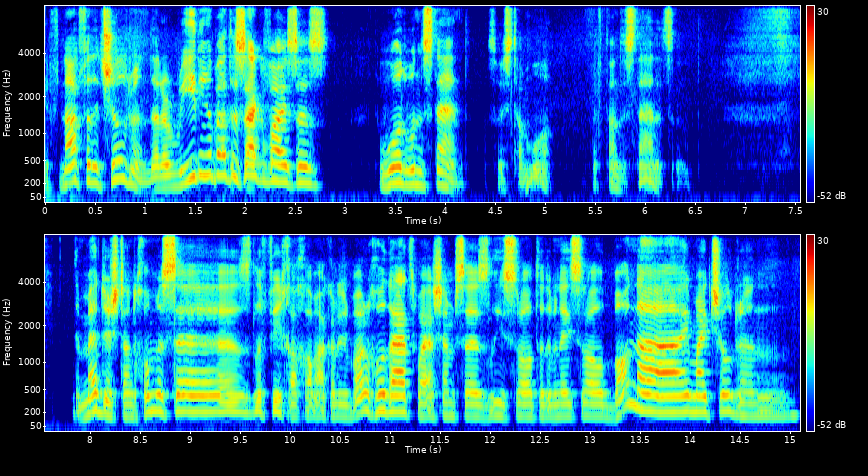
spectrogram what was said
If not for the children that are reading about the sacrifices, the world wouldn't stand. So it's tamur. You have to understand it. The Medrash Tanchuma says, "Lefi Chacham Hakadosh Baruch Hu." That's why Hashem says, "Lisrael to the Bnei Israel, Bonai, my children."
